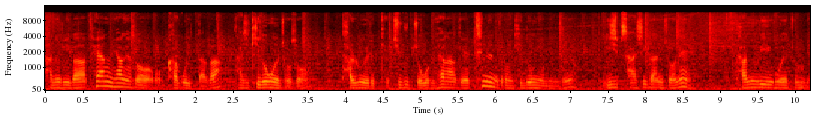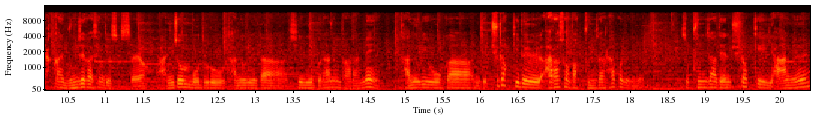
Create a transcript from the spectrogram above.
다누리가 태양을 향해서 가고 있다가 다시 기동을 줘서 달로 이렇게 지구 쪽으로 향하게 트는 그런 기동이었는데요. 24시간 전에 다누리호에 좀 약간 문제가 생겼었어요. 안전 모드로 다누리가 진입을 하는 바람에 다누리호가 이제 추력기를 알아서 막 분사를 하거든요. 그래서 분사된 추력기의 양을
